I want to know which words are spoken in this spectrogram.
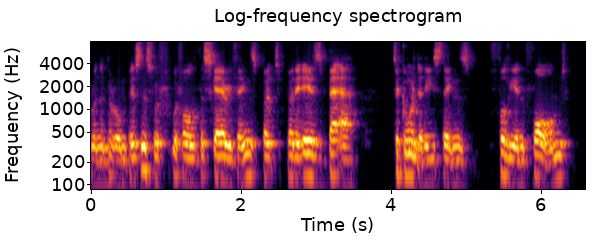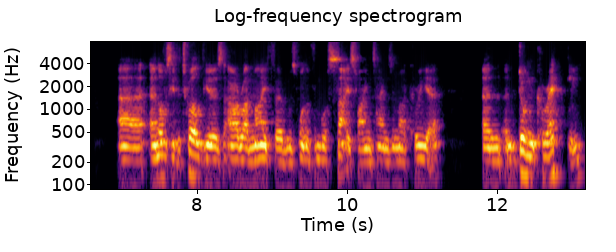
running their own business with, with all the scary things, but, but it is better to go into these things fully informed. Uh, and obviously the 12 years that I ran my firm was one of the most satisfying times in my career and, and done correctly,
